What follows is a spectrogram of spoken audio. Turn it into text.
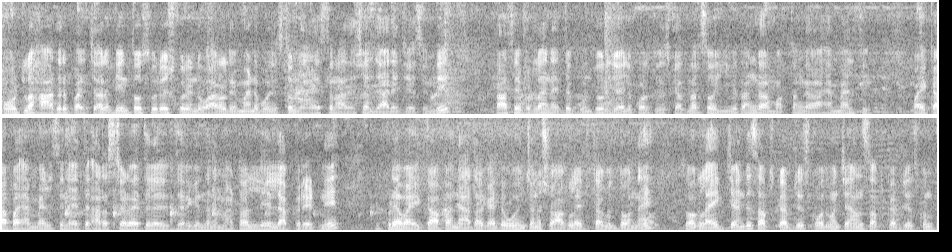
కోర్టులో హాజరుపరిచారు. దీంతో సురేష్కు రెండు వారాలు రిమాండ్ పోయిస్తూ న్యాయస్థానం ఆదేశాలు జారీ చేసింది. కాసేపట్లో ఆయన అయితే గుంటూరు జైలు కూడా తీసుకెళ్తున్నారు. సో ఈ విధంగా మొత్తంగా ఎమ్మెల్సీ వైకాపా ఎమ్మెల్సీని అయితే అరెస్ట్ చేయడం అయితే జరిగిందనమాట లేల్ అప్పిరెడ్ని ఇప్పుడే వైకాపా నేతలకు అయితే ఊహించిన షాక్లు అయితే తగులుతూ ఉన్నాయి. సో ఒక లైక్ చేయండి సబ్స్క్రైబ్ చేసుకోవద్దు. మన ఛానల్ సబ్స్క్రైబ్ చేసుకొని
